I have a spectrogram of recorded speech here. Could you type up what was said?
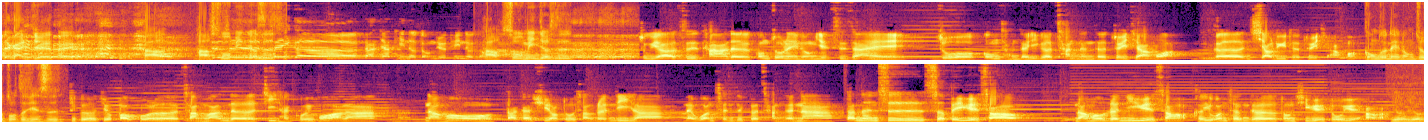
的感觉，对。好好，俗名就是这个，大家听得懂就听得懂。好，俗名就是，主要是他的工作内容也是在做工厂的一个产能的最佳化跟效率的最佳化。工作内容就做这件事，这个就包括了厂房的机台规划啦，然后大概需要多少人力啦，来完成这个产能啊。当然是设备越少。然后人力越少，可以完成的东西越多越好啊。有有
